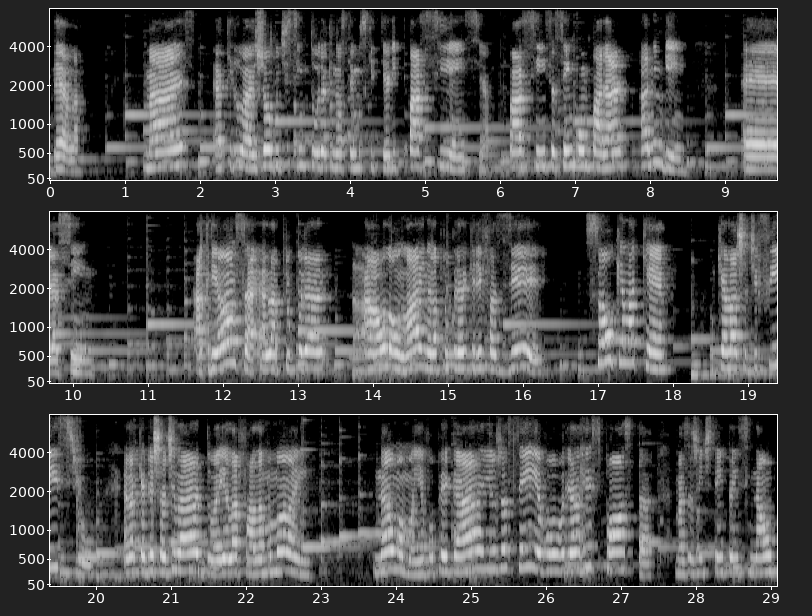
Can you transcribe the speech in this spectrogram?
dela. Mas é aquilo lá, jogo de cintura que nós temos que ter e paciência. Paciência sem comparar a ninguém. É assim, a criança, ela procura a aula online, ela procura querer fazer só o que ela quer, o que ela acha difícil, ela quer deixar de lado. Aí ela fala: "Mamãe, Não, mamãe, eu vou pegar e eu já sei, eu vou olhar a resposta. Mas a gente tenta ensinar o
